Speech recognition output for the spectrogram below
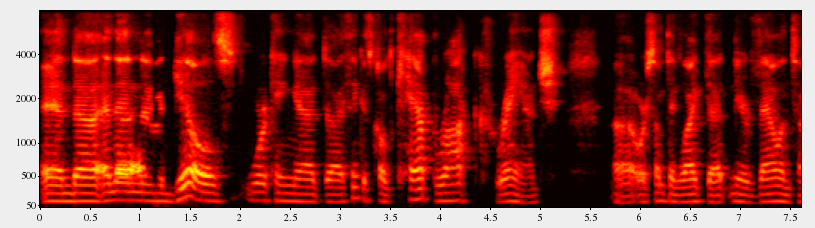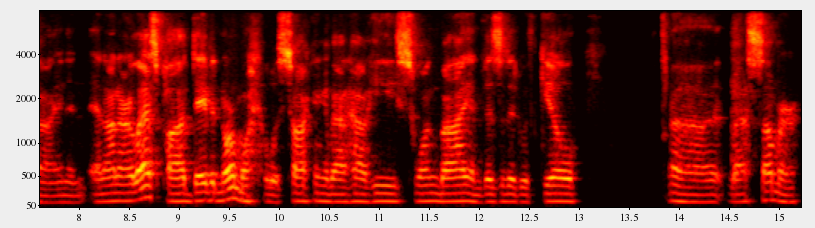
And uh, and then uh, gil's working at uh, i think it's called cap rock ranch uh, or something like that near valentine. And, and on our last pod david normoyle was talking about how he swung by and visited with gil last summer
